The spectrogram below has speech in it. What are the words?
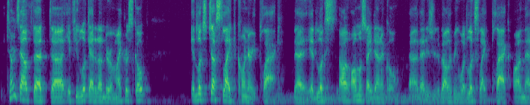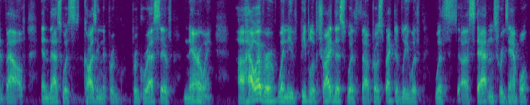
It turns out that uh, if you look at it under a microscope, it looks just like coronary plaque. That it looks almost identical. Uh, that is, you're developing what looks like plaque on that valve, and that's what's causing the pro- progressive narrowing. Uh, however, when you people have tried this with uh, prospectively with with uh, statins, for example,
